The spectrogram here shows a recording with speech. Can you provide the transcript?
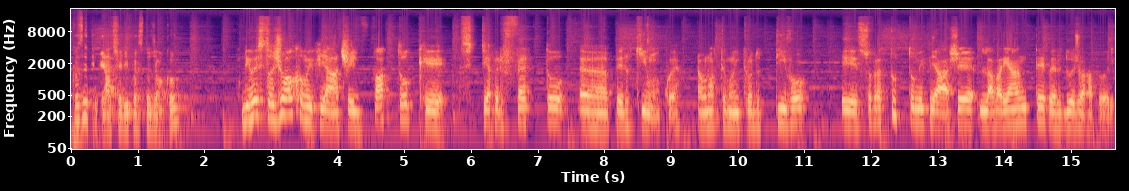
cosa ti piace di questo gioco? Di questo gioco mi piace il fatto che sia perfetto eh, per chiunque, è un ottimo introduttivo e soprattutto mi piace la variante per due giocatori.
